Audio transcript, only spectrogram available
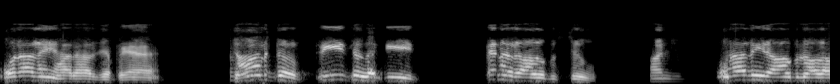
ਉਹਨਾਂ ਨੇ ਹਰ ਹਰ ਜਪਿਆ। ਨਾਨਕ ਪ੍ਰੀਤ ਲੱਗੀ ਤਿਨ ਰਾਮ ਸਿਉ ਹਾਂਜੀ। ਉਹਨਾਂ ਦੀ ਰਾਮ ਨਾਲ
